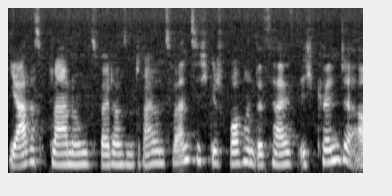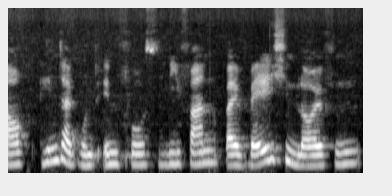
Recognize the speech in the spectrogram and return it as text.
Jahresplanung 2023 gesprochen. Das heißt, ich könnte auch Hintergrundinfos liefern, bei welchen Läufen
